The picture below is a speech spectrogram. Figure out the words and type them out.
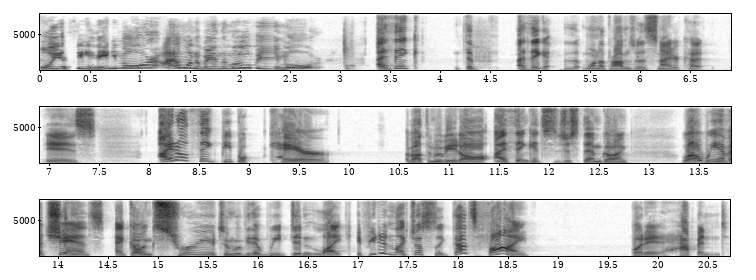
will you see me more? I want to be in the movie more. I think the I think one of the problems with the Snyder Cut is I don't think people care about the movie at all. I think it's just them going, well, we have a chance at going screw you to a movie that we didn't like. If you didn't like Justice League, that's fine. But it happened.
